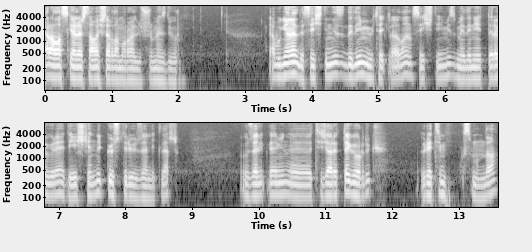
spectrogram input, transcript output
Yaralı askerler savaşlarda moral düşürmez diyorum. Ya bu genelde seçtiğiniz dediğim gibi tekrardan seçtiğimiz medeniyetlere göre değişkenlik gösteriyor özellikler. Özellikle emin e, ticarette gördük. Üretim kısmında.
